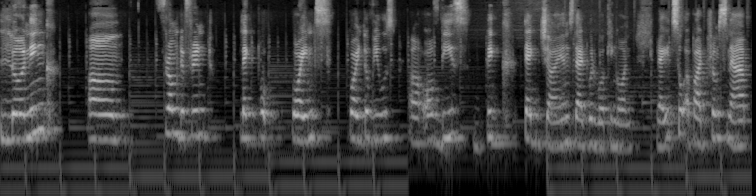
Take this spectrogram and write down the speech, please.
learning um, from different like po- points point of views uh, of these big tech giants that were working on right? So apart from snap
